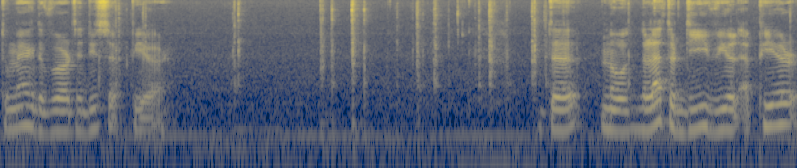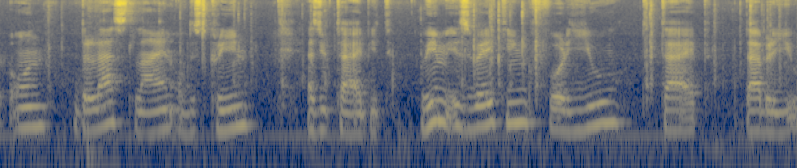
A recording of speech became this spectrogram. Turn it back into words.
to make the word disappear. The no, the letter D will appear on the last line of the screen as you type it. Vim is waiting for you to type W.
